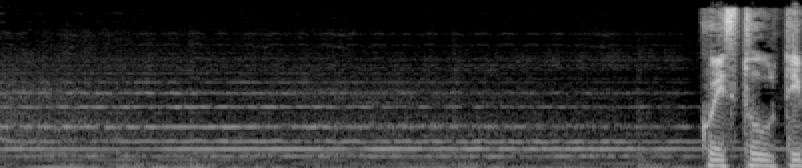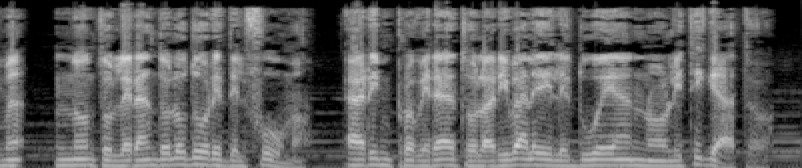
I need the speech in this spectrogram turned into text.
Quest'ultima, non tollerando l'odore del fumo, ha rimproverato la rivale e le due hanno litigato.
